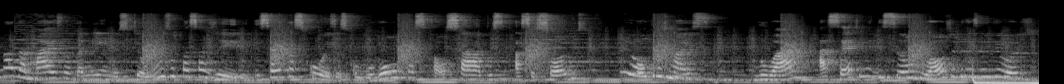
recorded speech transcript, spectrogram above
Nada mais nada menos que o uso passageiro de certas coisas como roupas, calçados, acessórios e outros mais. No ar, a sétima edição do Auge Brasil de hoje.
